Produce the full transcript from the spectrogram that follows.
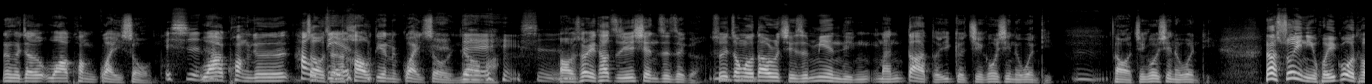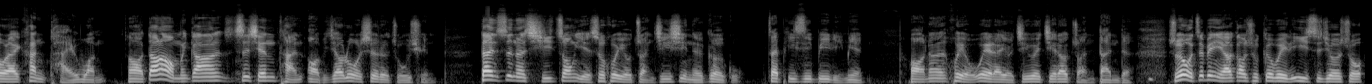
那个叫做挖矿怪兽，是挖矿就是造成耗电的怪兽，你知道吗？是哦，所以它直接限制这个，所以中国大陆其实面临蛮大的一个结构性的问题，嗯，哦，结构性的问题。那所以你回过头来看台湾，哦，当然我们刚刚是先谈哦比较弱势的族群，但是呢，其中也是会有转机性的个股在 PCB 里面，哦，那会有未来有机会接到转单的，所以我这边也要告诉各位的意思就是说。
